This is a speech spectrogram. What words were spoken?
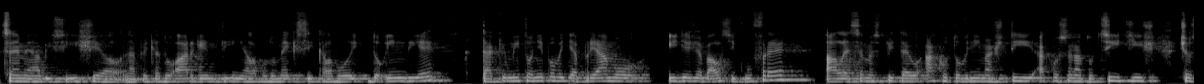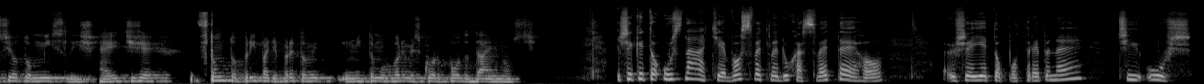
chceme, aby si išiel napríklad do Argentíny, alebo do Mexika, alebo do Indie, tak mi to nepovedia priamo, ideš a bal si kufre, ale sa ma spýtajú, ako to vnímaš ty, ako sa na to cítiš, čo si o tom myslíš. Hej? Čiže v tomto prípade preto my, my tomu hovoríme skôr poddajnosť. Že keď to uznáte vo svetle Ducha Svetého, že je to potrebné, či už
